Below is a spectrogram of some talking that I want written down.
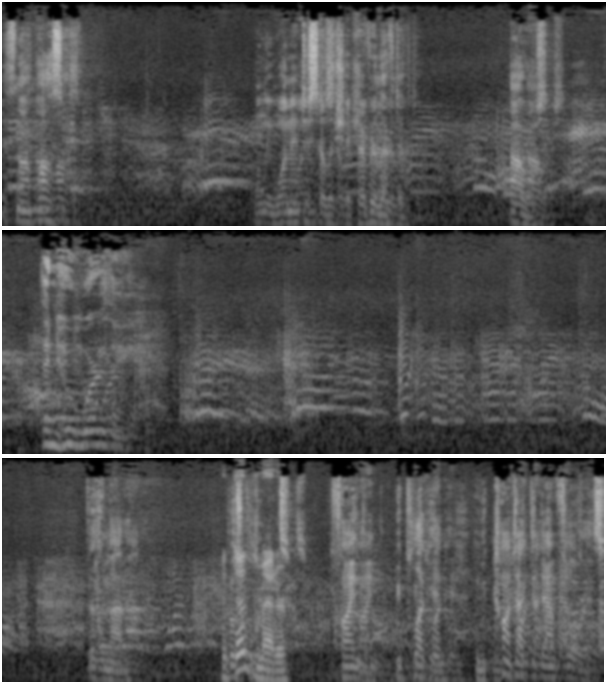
It's not possible. Only one interstellar ship ever left it. Ours. Then who were they? Doesn't matter. It Those does matter. coordinates. We find them, we plug in, and we contact the damn Flores.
